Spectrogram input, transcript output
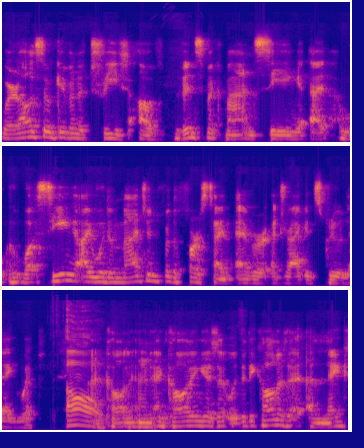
we're, also given a treat of Vince McMahon seeing a, what seeing I would imagine for the first time ever a dragon screw leg whip. Oh, and calling and, and, calling it a, did he call it a, a, leg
